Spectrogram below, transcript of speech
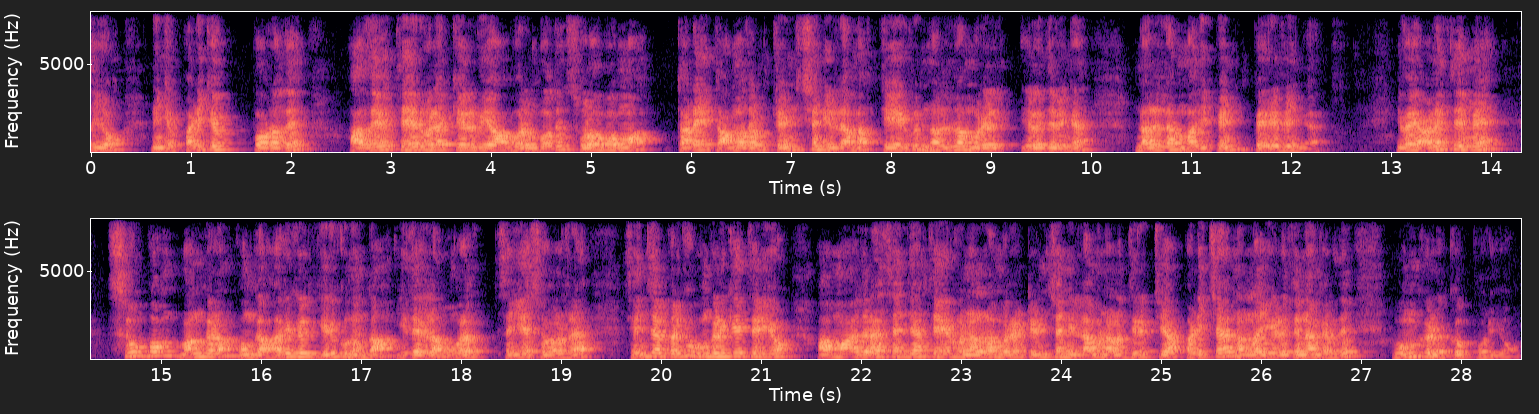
செய்யும். நீங்கள் படிக்க போகிறது அதே தேர்வில் கேள்வியாக வரும்போது சுலபமாக தடை தாமதம் டென்ஷன் இல்லாமல் தேர்வு நல்ல முறையில் எழுதுவீங்க. நல்ல மதிப்பெண் பெறுவீங்க. இவை அனைத்துமே சுபம் மங்களம் உங்கள் அருகில் இருக்கணும் தான். இதெல்லாம் உங்களை செய்ய சொல்கிறேன் செஞ்ச பிறகு உங்களுக்கே தெரியும். ஆமாம் இதெல்லாம் செஞ்சேன். தேர்வு நல்ல முறையில் டென்ஷன் இல்லாமல் நல்லா திருப்தியாக படித்தா நல்லா எழுதுனாங்கிறது உங்களுக்கு புரியும்.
